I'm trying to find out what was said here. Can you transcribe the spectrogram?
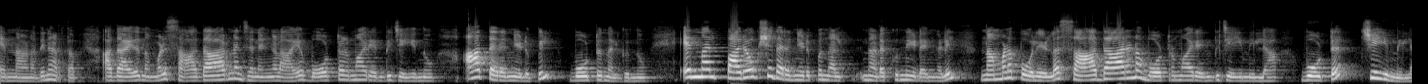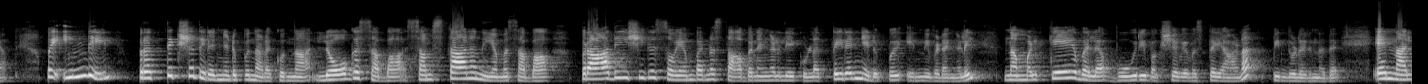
എന്നാണ് അതിനർത്ഥം. അതായത് നമ്മൾ സാധാരണ ജനങ്ങളായ വോട്ടർമാർ എന്ത് ചെയ്യുന്നു? ആ തെരഞ്ഞെടുപ്പിൽ വോട്ട് നൽകുന്നു. എന്നാൽ പരോക്ഷ തെരഞ്ഞെടുപ്പ് നടക്കുന്ന ഇടങ്ങളിൽ നമ്മളെ പോലെയുള്ള സാധാരണ വോട്ടർമാർ എന്ത് ചെയ്യുന്നില്ല? വോട്ട് ചെയ്യുന്നില്ല. അപ്പൊ ഇന്ത്യയിൽ പ്രത്യക്ഷ തിരഞ്ഞെടുപ്പ് നടക്കുന്ന ലോകസഭ സംസ്ഥാന നിയമസഭ പ്രാദേശിക സ്വയംഭരണ സ്ഥാപനങ്ങളിലേക്കുള്ള തിരഞ്ഞെടുപ്പ് എന്നിവിടങ്ങളിൽ നമ്മൾ കേവല ഭൂരിപക്ഷ വ്യവസ്ഥയാണ് പിന്തുടരുന്നത്. എന്നാൽ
